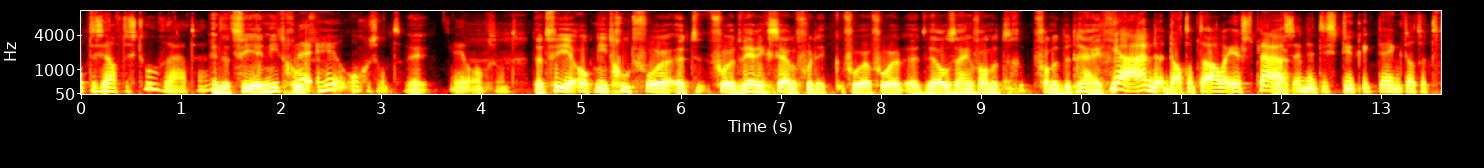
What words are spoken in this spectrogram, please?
op dezelfde stoel zaten. En dat vind je niet goed? Nee, heel ongezond. Nee. Heel ongezond. Dat vind je ook niet goed voor het, voor het werk zelf, voor, de, voor, voor het welzijn van het, van het bedrijf? Ja, dat op de allereerste plaats. En het is natuurlijk, ik denk dat het.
